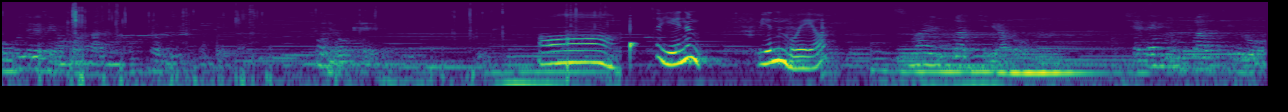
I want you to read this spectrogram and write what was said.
도구들에서 영감받은 있어요. 손 이렇게 아, 저 얘는 얘는 뭐예요? 스마일 플라스틱이라고 재생 플라스틱으로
